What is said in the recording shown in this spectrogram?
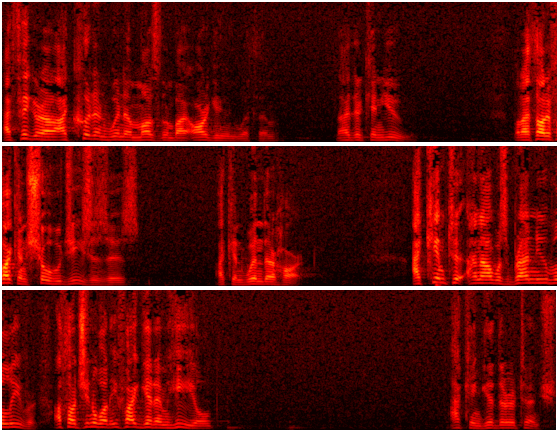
I figured out I couldn't win a Muslim by arguing with him, neither can you. But I thought if I can show who Jesus is, I can win their heart. I came to, and I was a brand new believer. I thought, you know what, if I get him healed, I can get their attention.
